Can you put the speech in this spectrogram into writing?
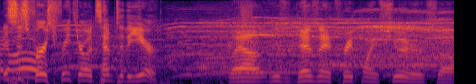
this is his first free throw attempt of the year. well, he's a designated three-point shooter, so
